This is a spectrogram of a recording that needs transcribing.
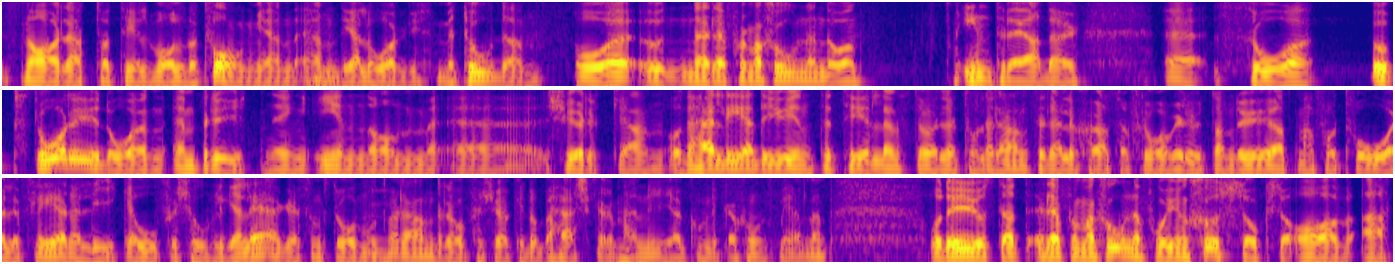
snarare att ta till våld och tvång än, än dialogmetoden. Och, och när reformationen då inträder eh, så uppstår det ju då en, en brytning inom eh, kyrkan och det här leder ju inte till en större tolerans i religiösa frågor utan det är ju att man får två eller flera lika oförsonliga läger som står mot varandra och försöker då behärska de här nya kommunikationsmedlen. Och det är just att reformationen får ju en skjuts också av att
